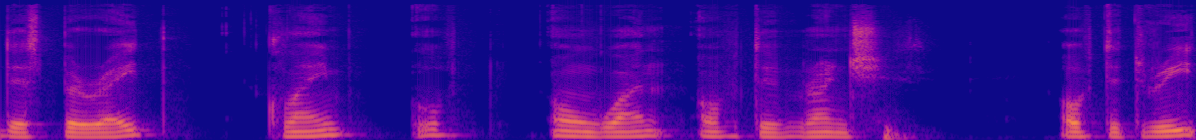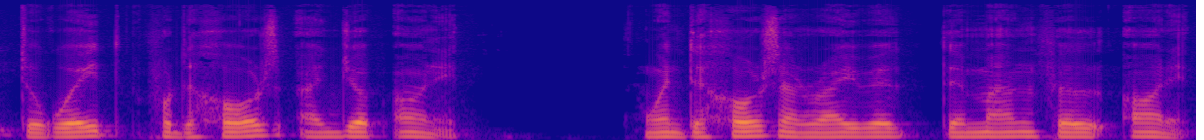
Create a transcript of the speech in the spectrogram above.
desperate, climbed up on one of the branches of the tree to wait for the horse and jump on it. When the horse arrived, the man fell on it,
